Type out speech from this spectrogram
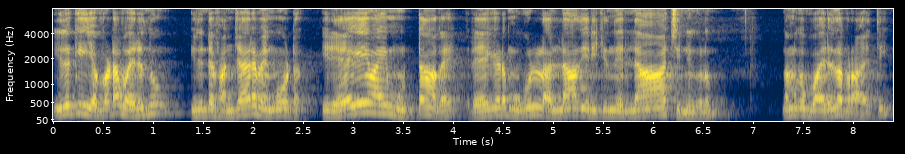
ഇതൊക്കെ എവിടെ വരുന്നു? ഇതിന്റെ സഞ്ചാരം എങ്ങോട്ട്? ഈ രേഖയുമായി മുട്ടാതെ രേഖയുടെ മുകളിലല്ലാതെ ഇരിക്കുന്ന എല്ലാ ചിഹ്നങ്ങളും നമുക്ക് വരുന്ന പ്രായത്തിൽ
